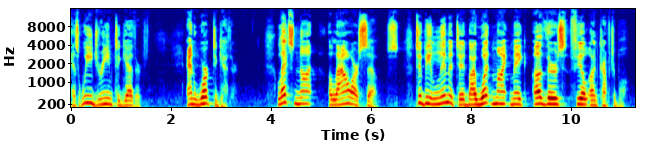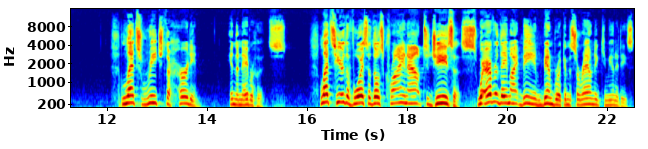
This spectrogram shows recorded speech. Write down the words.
As we dream together and work together, let's not allow ourselves to be limited by what might make others feel uncomfortable. Let's reach the hurting in the neighborhoods. Let's hear the voice of those crying out to Jesus, wherever they might be in Benbrook and the surrounding communities.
